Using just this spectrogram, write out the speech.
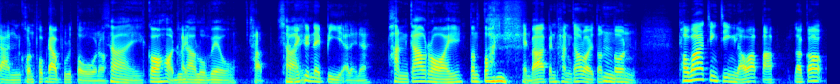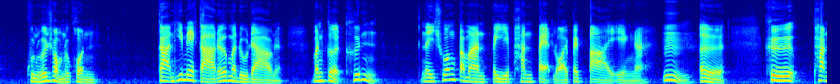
การค้นพบดาวพลูโตเนาะใช่ก็หอดูดาวโลเวลครับใช่อันนั้นคือในปีอะไรนะ พันเก้าร้อยต้นต้นเห็นป่ะเป็นพันเก้าร้อยต้นต้นๆเพราะว่าจริง ๆ แล้วอะปั๊บแล้วก็คุณผู้ชมทุกคน การที่อเมริกาเริ่มมาดูดาวเนี่ย มันเกิดขึ้นในช่วงประมาณปีพันแปดร้อยไปปลายๆเองนะ อืมเออ คือพัน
